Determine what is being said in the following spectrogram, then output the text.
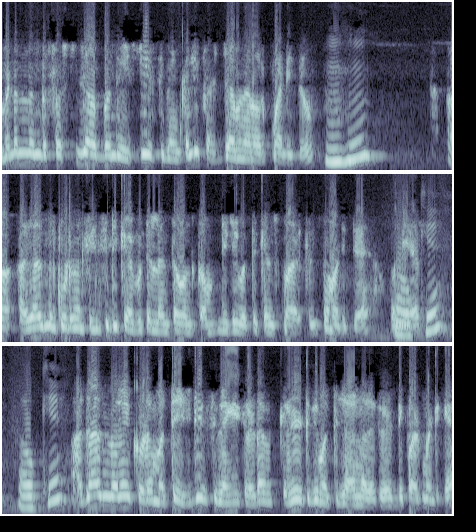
ಮೇಡಮ್ ನಂದು ಫಸ್ಟ್ ಜಾಬ್ ಬಂದು H D F C bank ಅಲ್ಲಿ ಫಸ್ಟ್ ಜಾಬ್ ನಾನು ವರ್ಕ್ ಮಾಡಿದ್ದು. ಹ್ಮ್ ಹ್ಮ್. ಆ, ಅದಾದ್ಮೇಲೆ ಕೂಡ ನಾನು ಫಿನ್ಸಿಟಿ ಕ್ಯಾಪಿಟಲ್ ಅಂತ ಒಂದು ಕಂಪ್ನಿಗೆ ಮತ್ತೆ ಕೆಲಸ ಕೆಲಸ ಮಾಡಿದ್ದೆ ಅದಾದ್ಮೇಲೆ ಕೂಡ ಮತ್ತೆ H D F C bank credit ಕ್ರೆಡಿಟ್ಗೆ ಮತ್ತೆ ಜಾಯ್ನ್ ಆದ ಕ್ರೆಡಿಟ್ ಡಿಪಾರ್ಟ್ಮೆಂಟ್ಗೆ.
